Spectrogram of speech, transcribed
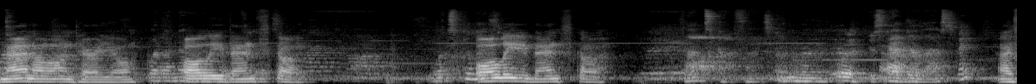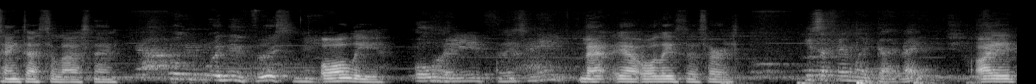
We're. Nano, Ontario. But Oli heard. Vanska. What's the last Oli Vanska. Vanska, Vanska. Is that the last name? I think that's the last name. What name first name? Oli. What name first name? Va- yeah, Oli's the first. He's a Finley guy, right? I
